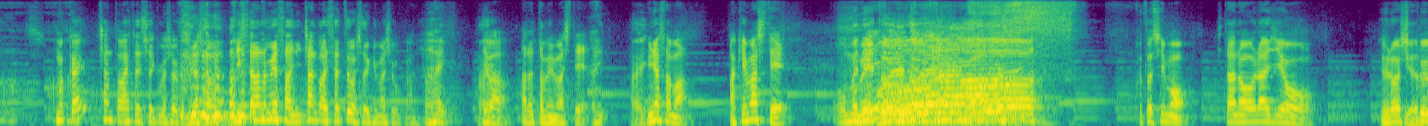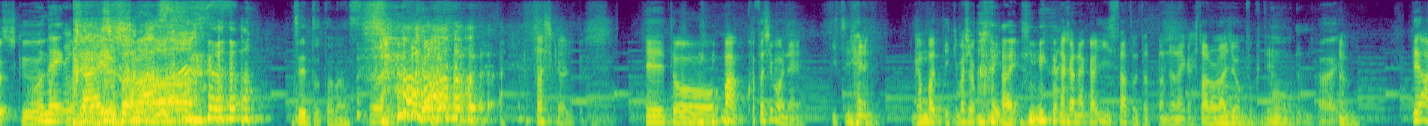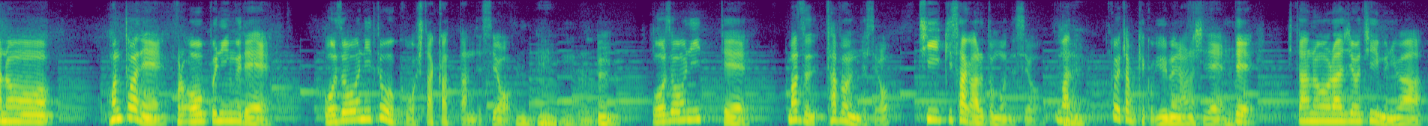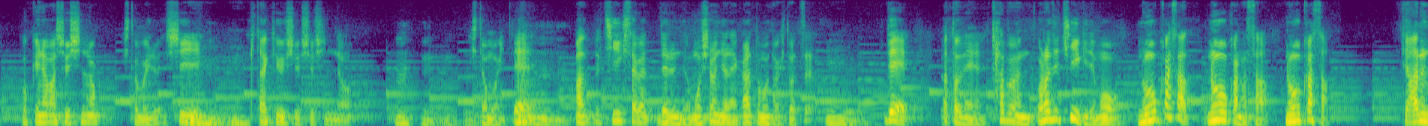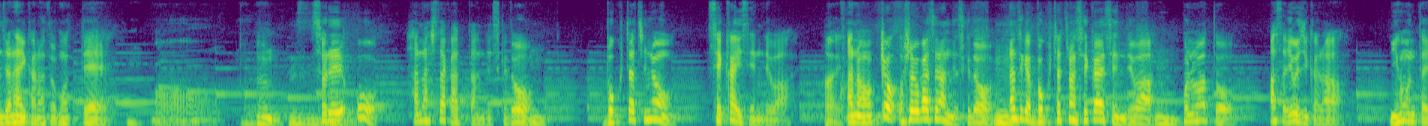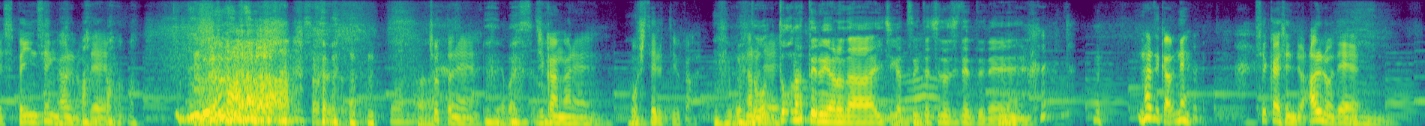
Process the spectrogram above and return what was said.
もう一回ちゃんと挨拶しておきましょうか皆さん リスナーの皆さんにちゃんと挨拶をしておきましょうかはい。では改めまして、はいはい皆様明けましておめでとうございまます。今年も北のラジオをよろしくす。よろしくお願いします。全とトランス。確かに。えっ、とまあ今年もね一年頑張っていきましょう、はい。なかなかいいスタートだったんじゃないか北のラジオっぽくて、もはうん。であのー本当はねこのオープニングでお雑煮トークをしたかったんですよ、ううんうん、お雑煮ってまず多分ですよ。地域差があると思うんですよ、まあはい。これ多分結構有名な話で、うんで北のラジオチームには沖縄出身の人もいるし、うん北九州出身のうん人もいて、うんまあ、地域差が出るんで面白いんじゃないかなと思ったのが一つ。うん。であとね多分同じ地域でも農家差農家の差農家差ってあるんじゃないかなと思って、うん。うん。それを話したかったんですけど、うん。僕たちの世界線でははい。あの今日お正月なんですけど、うん。なぜか僕たちの世界線では、うん。この後朝4時から日本対スペイン戦があるので ちょっとね。時間がね押してるっていうか。なのでどどうなってるんやろな1月1日の時点でね、なぜかね世界線ではあるので、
